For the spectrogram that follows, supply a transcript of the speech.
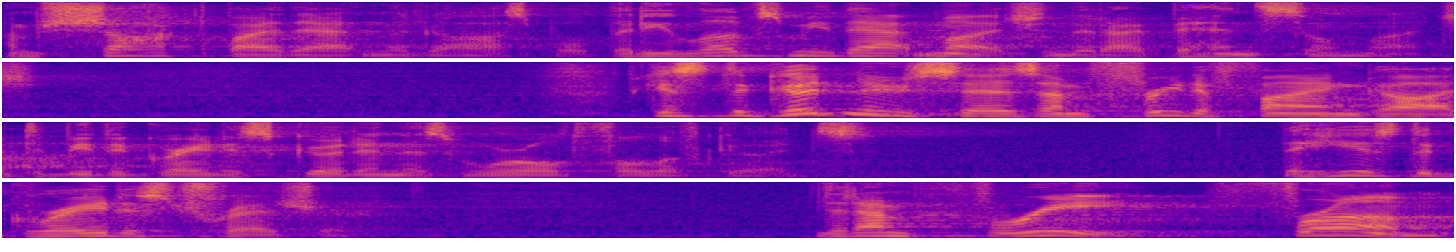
I'm shocked by that in the gospel, that He loves me that much and that I bend so much. Because the good news says I'm free to find God to be the greatest good in this world full of goods, that He is the greatest treasure that I'm free from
